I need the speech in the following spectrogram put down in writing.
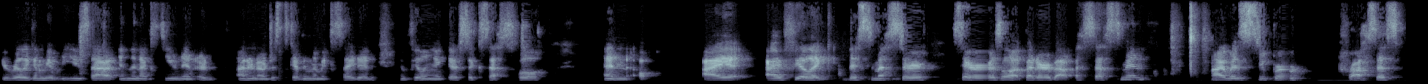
you're really going to be able to use that in the next unit or I don't know, just getting them excited and feeling like they're successful. And I, I feel like this semester, Sarah is a lot better about assessment. I was super process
